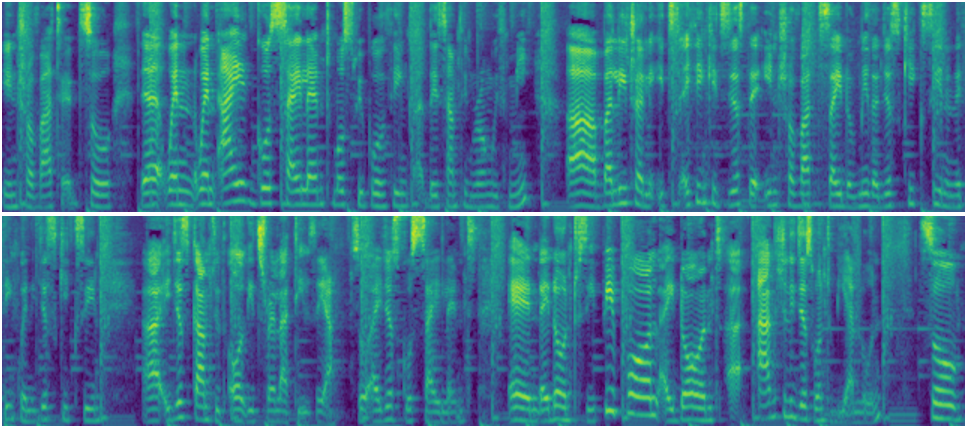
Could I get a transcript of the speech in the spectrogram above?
introverted. So uh, when when I go silent, most people think there's something wrong with me. Uh, but literally, it's I think it's just the introvert side of me that just kicks in, and I think when it just kicks in. Uh, it just comes with all its relatives yeah so i just go silent and i don't see people i don't uh, I actually just want to be alone so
